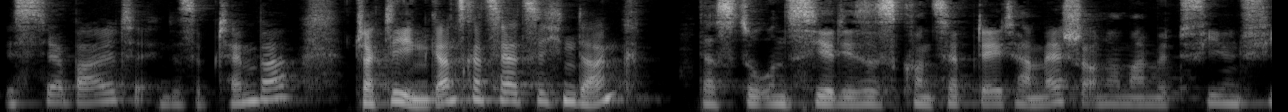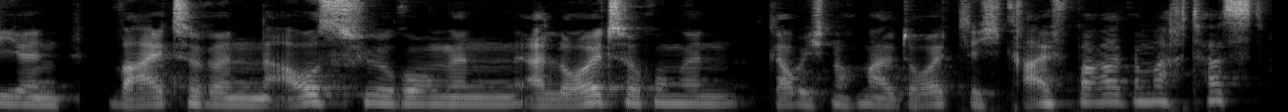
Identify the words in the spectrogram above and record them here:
Ist ja bald, Ende September. Jacqueline, ganz, ganz herzlichen Dank dass du uns hier dieses Konzept Data Mesh auch nochmal mit vielen, vielen weiteren Ausführungen, Erläuterungen, glaube ich, nochmal deutlich greifbarer gemacht hast.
